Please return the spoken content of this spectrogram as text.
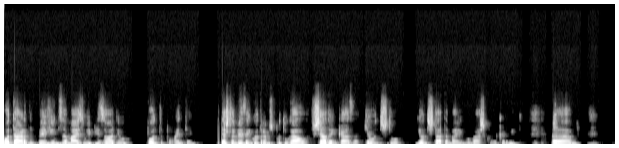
Boa tarde, bem-vindos a mais um episódio Ponte Puente. Desta vez encontramos Portugal fechado em casa, que é onde estou e onde está também o Vasco, acredito.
